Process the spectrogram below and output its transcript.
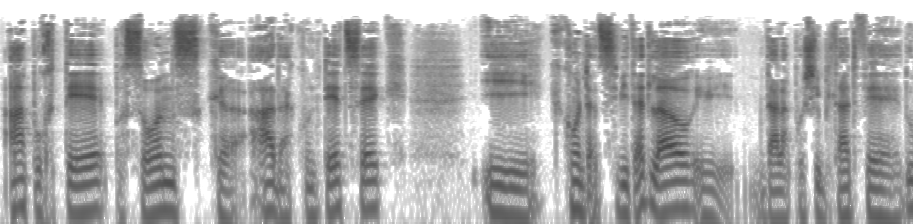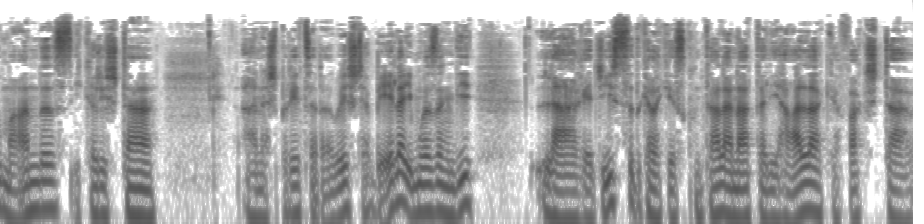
a porter persons che ha da contezec i conta civitat laur i da la possibilità de fer domandas i che sta una esperienza da bella bella. I sagen di la regista che la Natalie Halla che fa sta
